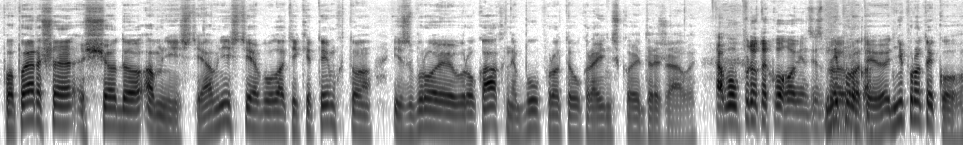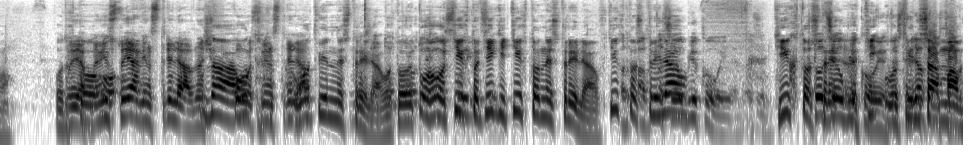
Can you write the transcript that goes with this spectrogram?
По-перше, щодо амністії. Амністія була тільки тим, хто із зброєю в руках не був проти української держави. Або проти кого він зі Ні зброєю? в руках? проти, ні проти кого. От Ну, як? Ну, він стояв, він стріляв, значить, да, когось от, він стріляв. От він не стріляв. Ну, От, от, проти от, ті, хто тільки ті, хто не стріляв. Ті, хто А хто це стріляв, обліковує? Ті, хто, Хто це стріляв, обліковує? ті, Хто от він сам мав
